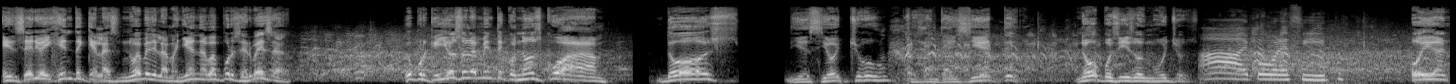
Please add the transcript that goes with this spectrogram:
¿En serio hay gente que a las 9 de la mañana va por cerveza? No, porque yo solamente conozco a 2, 18, 67. No, pues sí, son muchos. Ay, pobrecito. Oigan,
